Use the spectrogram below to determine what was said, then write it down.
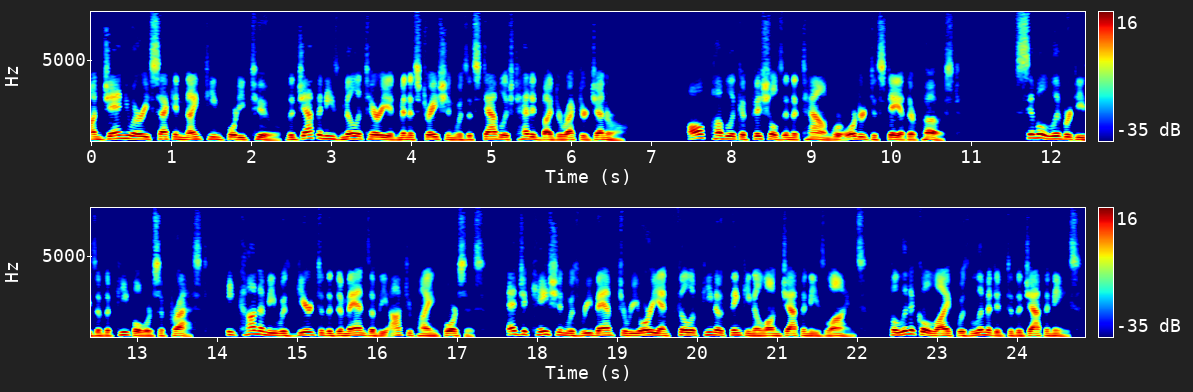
On January 2, 1942, the Japanese military administration was established headed by Director General. All public officials in the town were ordered to stay at their post. Civil liberties of the people were suppressed. Economy was geared to the demands of the occupying forces. Education was revamped to reorient Filipino thinking along Japanese lines. Political life was limited to the Japanese.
